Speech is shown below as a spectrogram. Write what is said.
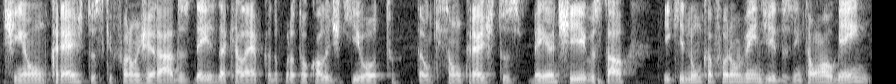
tinham créditos que foram gerados desde aquela época do protocolo de Kyoto. Então, que são créditos bem antigos tal, e que nunca foram vendidos. Então, alguém,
